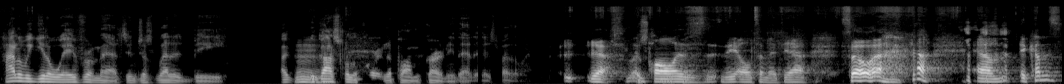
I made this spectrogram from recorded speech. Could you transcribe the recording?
How do we get away from that and just let it be? Mm. The hmm. gospel according to Paul McCartney, that is, by the way. Yes, That's Paul cool. is the ultimate. Yeah. So uh, um, it comes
